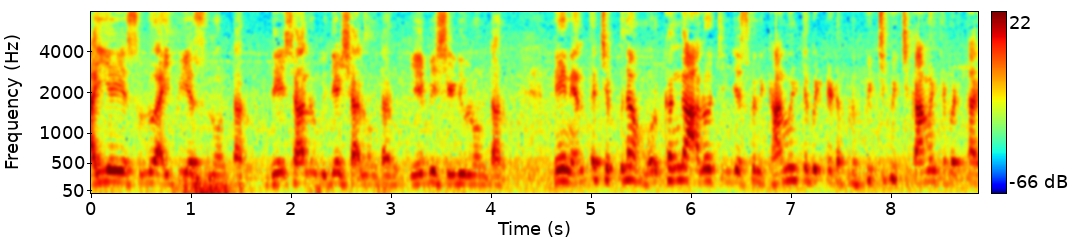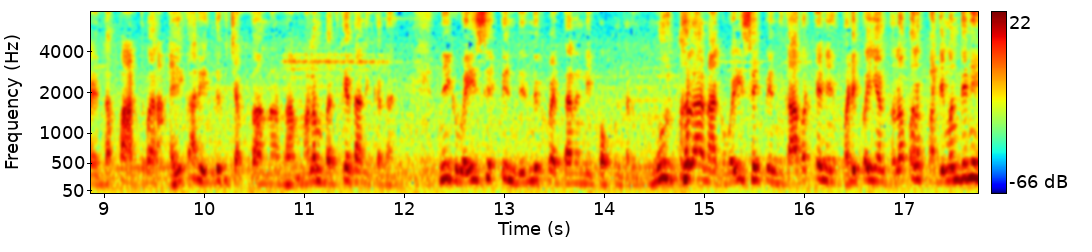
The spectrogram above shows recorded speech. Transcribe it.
ఐఏఎస్లు ఐపీఎస్లు ఉంటారు. దేశాలు విదేశాలు ఉంటారు. ఏబిసిడీలు ఉంటారు. నేను ఎంత చెప్పినా మూర్ఖంగా ఆలోచన చేసుకుని కామెంట్లు పెట్టేటప్పుడు పిచ్చి పిచ్చి కామెంట్లు పెడతారే తప్ప అర్థమైన అధికారి ఎందుకు చెప్తా మనం బతికేదానికి కదా నీకు వయసు అయిపోయింది ఎందుకు పెడతానని నీకు ఒప్పుకుంటారు మూర్ఖులా నాకు వయసు అయిపోయింది కాబట్టి నేను పడిపోయేంత లోపల పది మందిని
